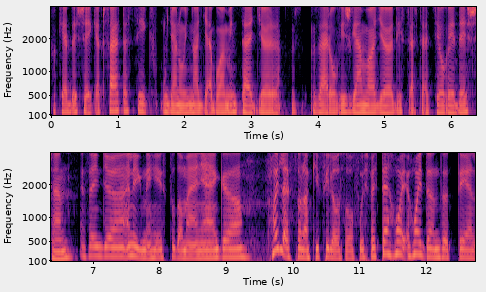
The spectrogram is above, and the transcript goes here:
a kérdéseiket felteszik, ugyanúgy nagyjából, mint egy záróvizsgán vagy diszertációvédésen. Ez egy elég nehéz tudományág. Hogy lesz valaki filozófus, vagy te hogy, hogy döntöttél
